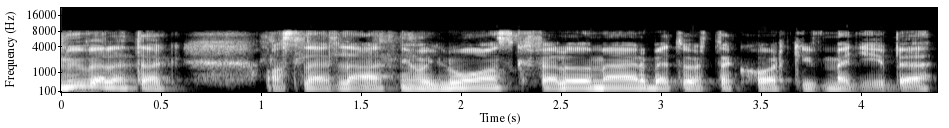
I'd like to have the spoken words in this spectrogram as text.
műveletek. Azt lehet látni, hogy Luhansk felől már betörtek Harkiv megyébe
